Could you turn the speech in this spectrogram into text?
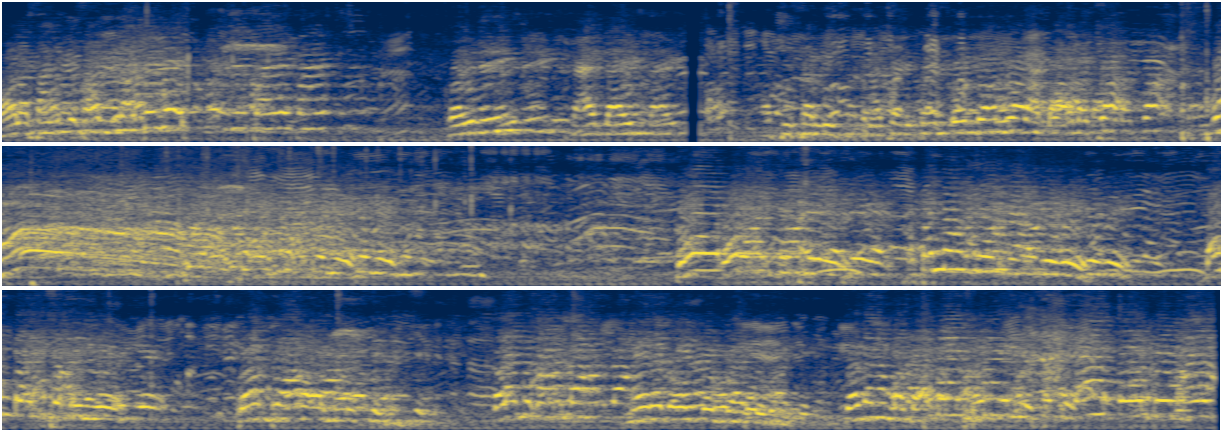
बॉल आसानी के साथ गिराते हुए। कोई नहीं लाइन अच्छी सर्विस अच्छा डिफेंस कौन द्वार द्वारा बहुत अच्छा। खतरनाक ज़ोर में आते हुए। बम बारिश चल रही है द्वार और मेरे से बड़ा मुकाबला। मेरे दो को चौदह नंबर। बहुत बड़ा छोड़ के लिए चार तौर पे माया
